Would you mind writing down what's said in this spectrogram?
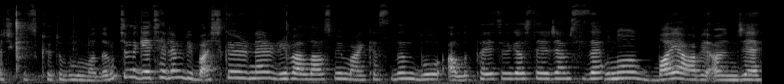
açıkçası kötü bulmadım. Şimdi geçelim bir başka ürüne. Rival Loves Me markasının bu allık paletini göstereceğim size. Bunu bayağı bir önce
